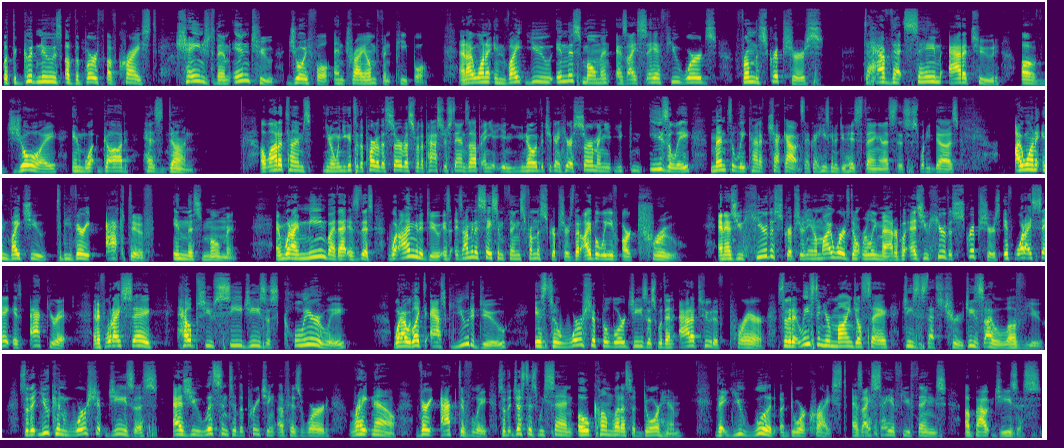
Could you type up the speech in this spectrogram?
But the good news of the birth of Christ changed them into joyful and triumphant people. And I want to invite you in this moment, as I say a few words from the scriptures, to have that same attitude of joy in what God has done. A lot of times, you know, when you get to the part of the service where the pastor stands up and you, and you know that you're going to hear a sermon, you, you, can easily mentally kind of check out and say, okay, he's going to do his thing, and that's, that's just what he does. I want to invite you to be very active in this moment. And what I mean by that is this what I'm going to do is, is I'm going to say some things from the scriptures that I believe are true. And as you hear the scriptures, you know, my words don't really matter, but as you hear the scriptures, if what I say is accurate, and if what I say helps you see Jesus clearly, what I would like to ask you to do is to worship the Lord Jesus with an attitude of prayer, so that at least in your mind you'll say, Jesus, that's true. Jesus, I love you. So that you can worship Jesus as you listen to the preaching of his word right now, very actively, so that just as we sang, Oh, come, let us adore him, that you would adore Christ as I say a few things about Jesus.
